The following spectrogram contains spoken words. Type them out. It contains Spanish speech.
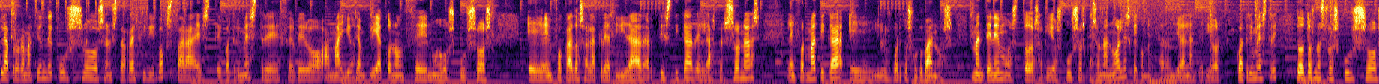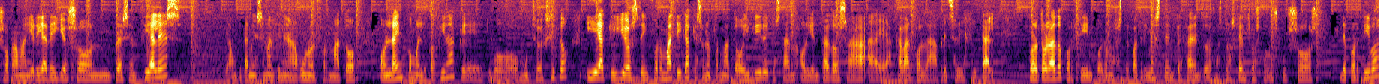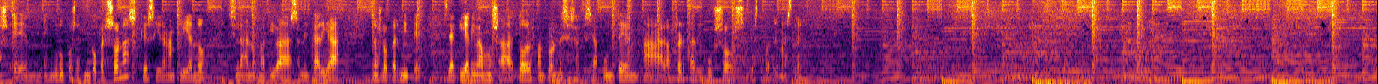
La programación de cursos en nuestra red Civibox para este cuatrimestre febrero a mayo se amplía con 11 nuevos cursos eh, enfocados a la creatividad artística de las personas, la informática eh, y los huertos urbanos. Mantenemos todos aquellos cursos que son anuales, que comenzaron ya en el anterior cuatrimestre. Todos nuestros cursos, o la mayoría de ellos, son presenciales aunque también se mantiene alguno el formato online, como el de cocina, que tuvo mucho éxito, y aquellos de informática, que son en formato híbrido y que están orientados a, acabar con la brecha digital. Por otro lado, por fin podemos este cuatrimestre empezar en todos nuestros centros con los cursos deportivos en, en, grupos de cinco personas que se irán ampliando si la normativa sanitaria nos lo permite. Desde aquí animamos a todos los pamploneses a que se apunten a la oferta de cursos de este cuatrimestre.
